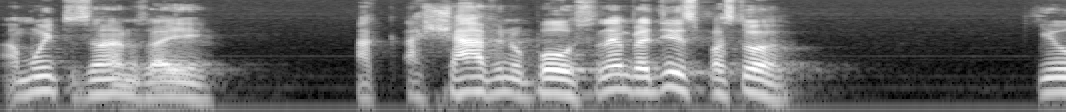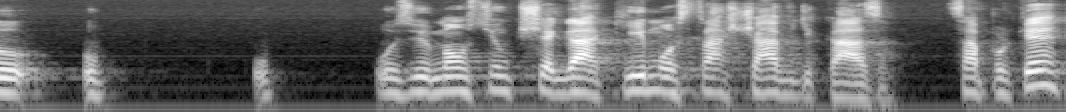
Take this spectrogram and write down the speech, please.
há muitos anos aí, a, a, chave no bolso. Lembra disso, pastor? Que o, o, o, os irmãos tinham que chegar aqui e mostrar a chave de casa. Sabe por quê?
